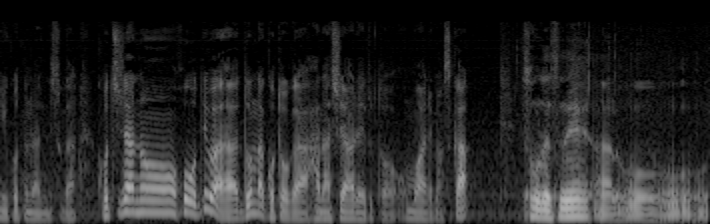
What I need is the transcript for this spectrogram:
いうことなんですが、こちらの方ではどんなことが話し合われると思われますか？そうですね、あの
